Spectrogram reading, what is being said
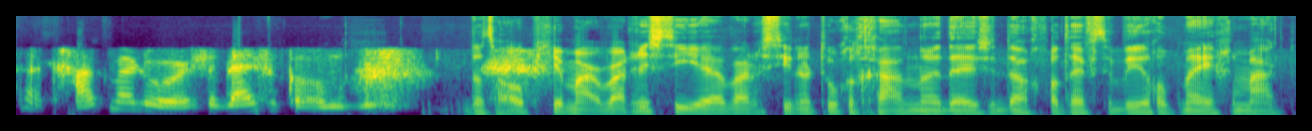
het gaat maar door. Ze blijven komen. Dat hoop je. Maar waar is die, uh, waar is die naartoe gegaan deze dag? Wat heeft de wereld meegemaakt?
